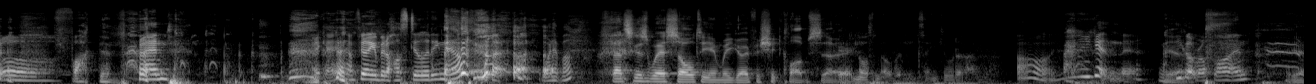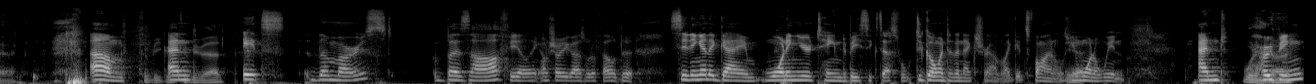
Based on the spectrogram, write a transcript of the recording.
oh, Fuck them. and okay, I'm feeling a bit of hostility now, but whatever. That's because we're salty and we go for shit clubs. So North Melbourne, St Kilda. Oh, you're getting there. Yeah. You got Ross Lyon. yeah, Um, could be good, And- could be bad. it's the most bizarre feeling. I'm sure you guys would have felt it. Sitting at a game, wanting your team to be successful, to go into the next round, like it's finals, you want to win, and Wouldn't hoping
